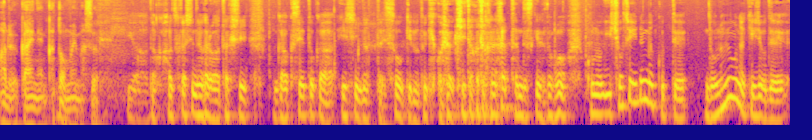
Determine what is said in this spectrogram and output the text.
あある概念かと思います。いやだから恥ずかしながら私学生とか医師になったり早期の時これは聞いたことがなかったんですけれどもこの異所性粘膜ってどのような基準で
